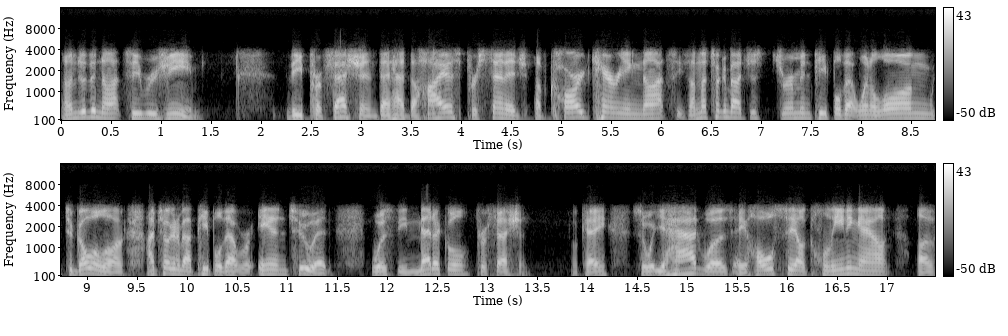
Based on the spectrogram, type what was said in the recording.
under the Nazi regime, the profession that had the highest percentage of card carrying Nazis. I'm not talking about just German people that went along to go along. I'm talking about people that were into it was the medical profession. Okay. So what you had was a wholesale cleaning out of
